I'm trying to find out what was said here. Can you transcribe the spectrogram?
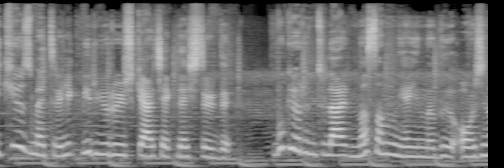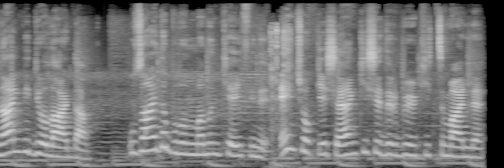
200 metrelik bir yürüyüş gerçekleştirdi. Bu görüntüler NASA'nın yayınladığı orijinal videolardan. Uzayda bulunmanın keyfini en çok yaşayan kişidir büyük ihtimalle.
